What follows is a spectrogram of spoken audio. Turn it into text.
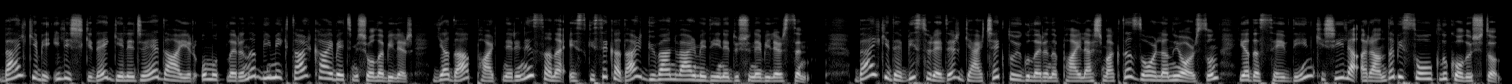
belki bir ilişkide geleceğe dair umutlarını bir miktar kaybetmiş olabilir ya da partnerinin sana eskisi kadar güven vermediğini düşünebilirsin. Belki de bir süredir gerçek duygularını paylaşmakta zorlanıyorsun ya da sevdiğin kişiyle aranda bir soğukluk oluştu.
